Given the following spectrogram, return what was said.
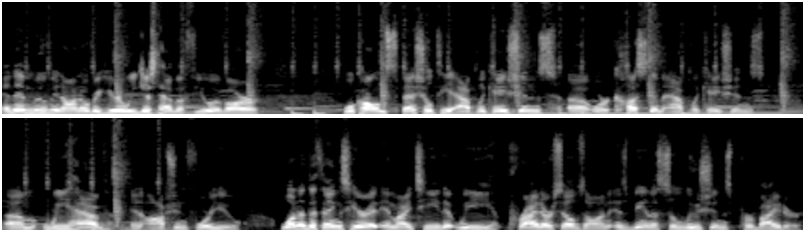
And then moving on over here, we just have a few of our, we'll call them specialty applications uh, or custom applications. Um, we have an option for you. One of the things here at MIT that we pride ourselves on is being a solutions provider.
